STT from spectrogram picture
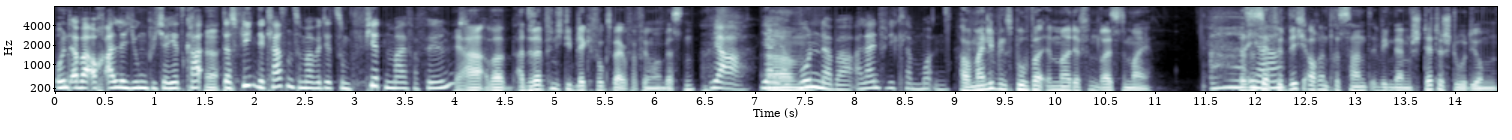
Und aber auch alle Jugendbücher. Jetzt gerade das fliegende Klassenzimmer wird jetzt zum vierten Mal verfilmt. Ja, aber also da finde ich die Blackie Fuchsberger Verfilmung am besten. Ja, ja, ja, Ähm. wunderbar. Allein für die Klamotten. Aber mein Lieblingsbuch war immer der 35. Mai. Das ist ja. ja. für dich auch interessant wegen deinem Städtestudium,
